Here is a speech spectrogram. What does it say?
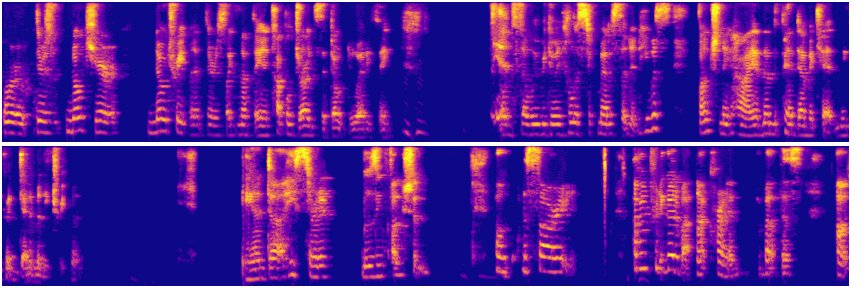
were there's no cure no treatment. There's like nothing, a couple drugs that don't do anything. Mm-hmm. And so we were doing holistic medicine, and he was functioning high. And then the pandemic hit, and we couldn't get him any treatment. And uh, he started losing function. Mm-hmm. Oh, I'm sorry. I've been pretty good about not crying about this. Um,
